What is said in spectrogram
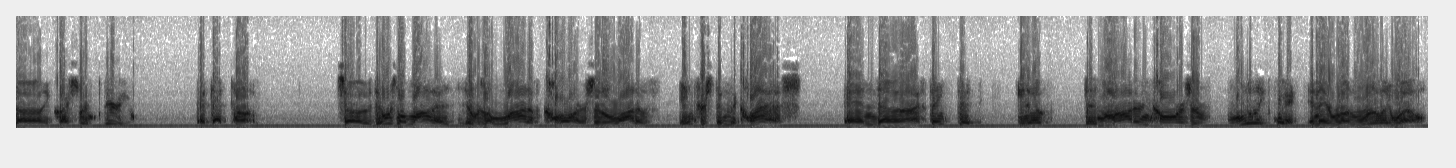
uh, Chrysler Imperial at that time. So there was a lot of there was a lot of cars and a lot of interest in the class, and uh, I think that you know the modern cars are really quick and they run really well,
